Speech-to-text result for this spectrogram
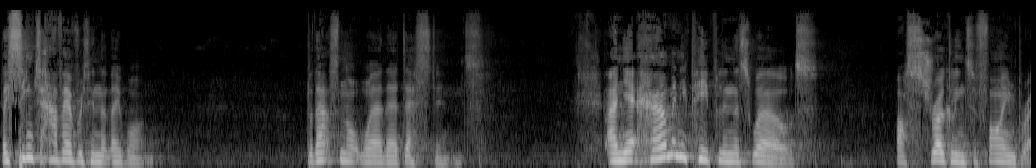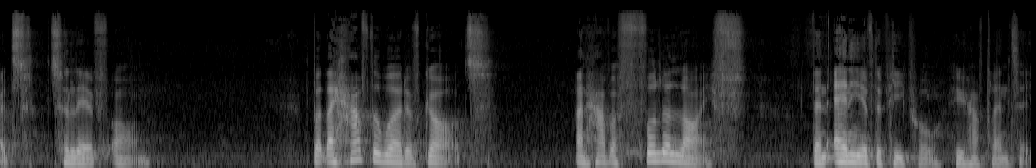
they seem to have everything that they want. But that's not where they're destined. And yet, how many people in this world are struggling to find bread to live on? But they have the Word of God and have a fuller life than any of the people who have plenty.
